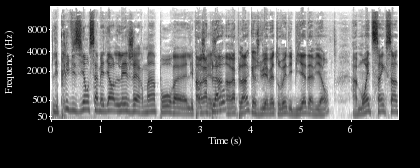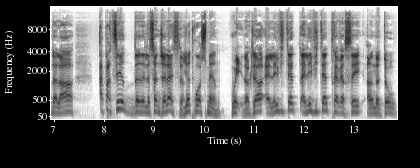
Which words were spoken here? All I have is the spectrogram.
les prévisions s'améliorent légèrement pour euh, les prochains en rappelant, jours. En rappelant que je lui avais trouvé des billets d'avion à moins de 500 dollars à partir de Los Angeles. Là. Il y a trois semaines. Oui, donc là, elle évitait, elle évitait de traverser en auto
